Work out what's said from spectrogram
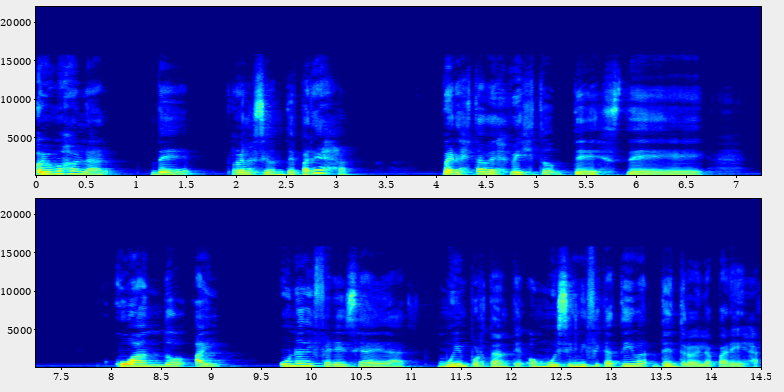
Hoy vamos a hablar de relación de pareja, pero esta vez visto desde cuando hay una diferencia de edad muy importante o muy significativa dentro de la pareja.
